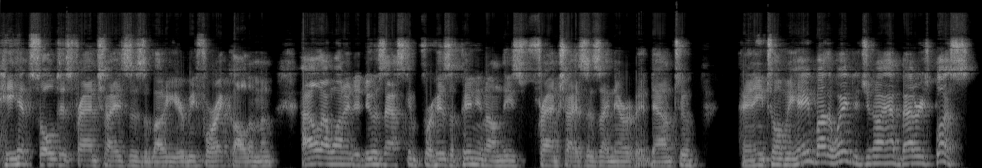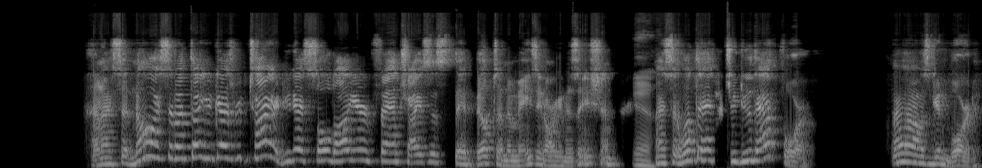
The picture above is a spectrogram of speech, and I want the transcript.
he had sold his franchises about a year before I called him. And all I wanted to do is ask him for his opinion on these franchises I narrowed it down to. And he told me, Hey, by the way, did you know I have Batteries Plus? And I said, No, I said, I thought you guys retired. You guys sold all your franchises. They built an amazing organization. Yeah. I said, What the heck did you do that for? Oh, I was getting bored.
